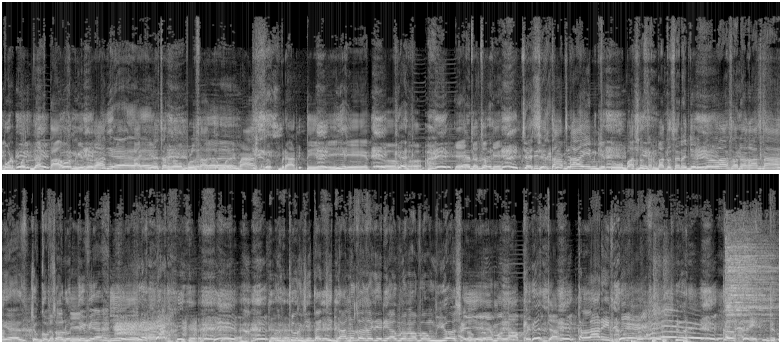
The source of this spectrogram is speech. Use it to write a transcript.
umur 14 tahun gitu kan. Iya. IQ 181 boleh masuk berarti. Gitu. Ya cocok ya. jadi cocok, ditambahin gitu. Batasan-batasannya jadi jelas anak-anak. Iya, cukup solutif itu. ya. Iya. Untung cita-cita lu kagak jadi abang-abang bioskop. Iya emang ngapain tuh kelar hidup kelar hidup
